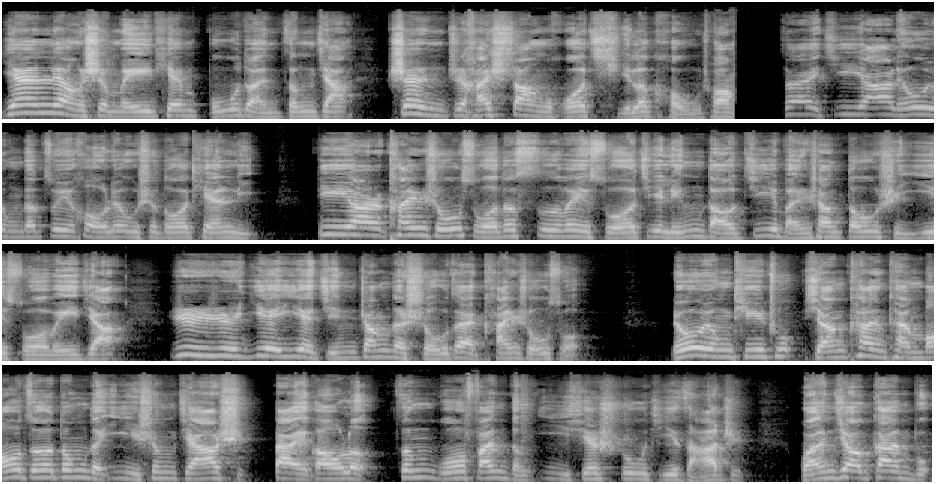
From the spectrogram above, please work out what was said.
烟量是每天不断增加，甚至还上火起了口疮。在羁押刘勇的最后六十多天里，第二看守所的四位所级领导基本上都是以所为家，日日夜夜紧张地守在看守所。刘勇提出想看看毛泽东的一生家史、戴高乐、曾国藩等一些书籍杂志，管教干部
